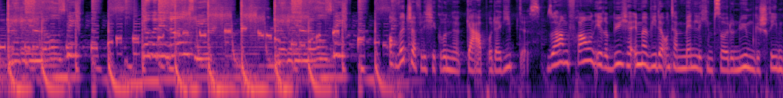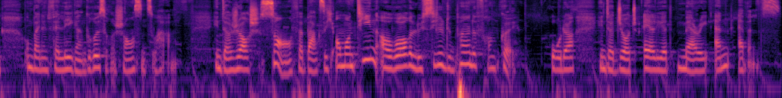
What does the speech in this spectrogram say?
Nobody knows me. Auch wirtschaftliche Gründe gab oder gibt es. So haben Frauen ihre Bücher immer wieder unter männlichem Pseudonym geschrieben, um bei den Verlegern größere Chancen zu haben. Hinter Georges Sand verbarg sich Amontine Aurore Lucille Dupin de Franqueuil. Oder hinter George Eliot Mary Ann Evans.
